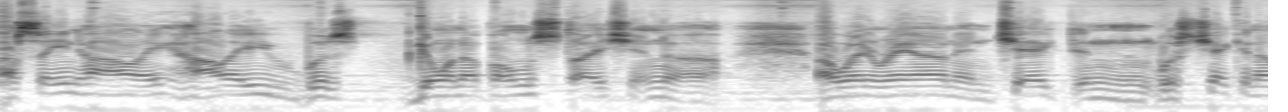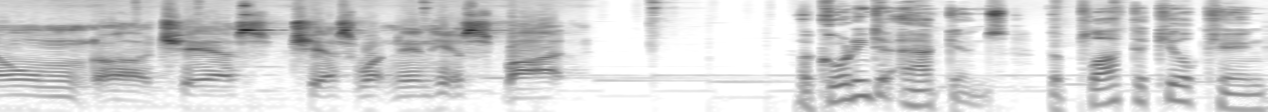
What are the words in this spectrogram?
I seen Holly. Holly was going up on the station. Uh, I went around and checked and was checking on uh, Chess. Chess wasn't in his spot. According to Adkins, the plot to kill King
